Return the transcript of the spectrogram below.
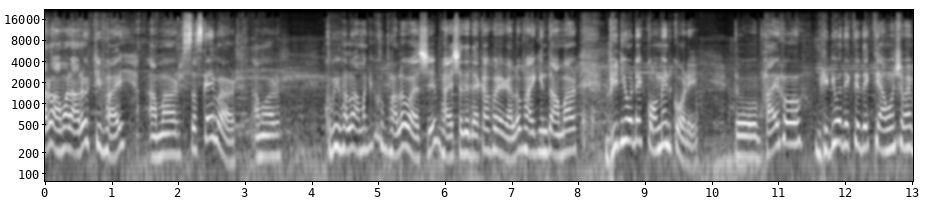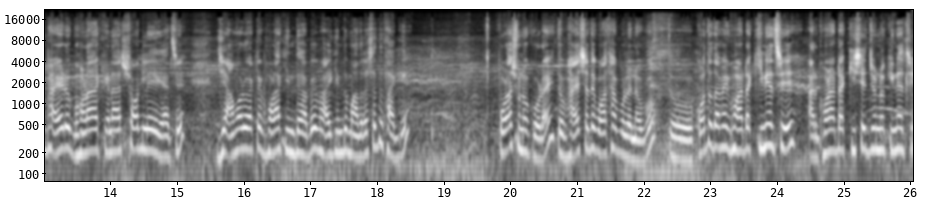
আরও আমার আরও একটি ভাই, আমার সাবস্ক্রাইবার আমার খুবই ভালো, আমাকে খুব ভালোবাসে। ভাইয়ের সাথে দেখা হয়ে গেল। ভাই কিন্তু আমার ভিডিওতে কমেন্ট করে। তো ভাইও ভিডিও দেখতে দেখতে এমন সময় ভাইয়েরও ঘোড়া কেনার শখ লেগে গেছে যে আমারও একটা ঘোড়া কিনতে হবে। ভাই কিন্তু মাদ্রাসাতে থাকে, পড়াশুনো করায়। তো ভাইয়ের সাথে কথা বলে নেব। তো কত দামে ঘোড়াটা কিনেছে আর ঘোড়াটা কিসের জন্য কিনেছে,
